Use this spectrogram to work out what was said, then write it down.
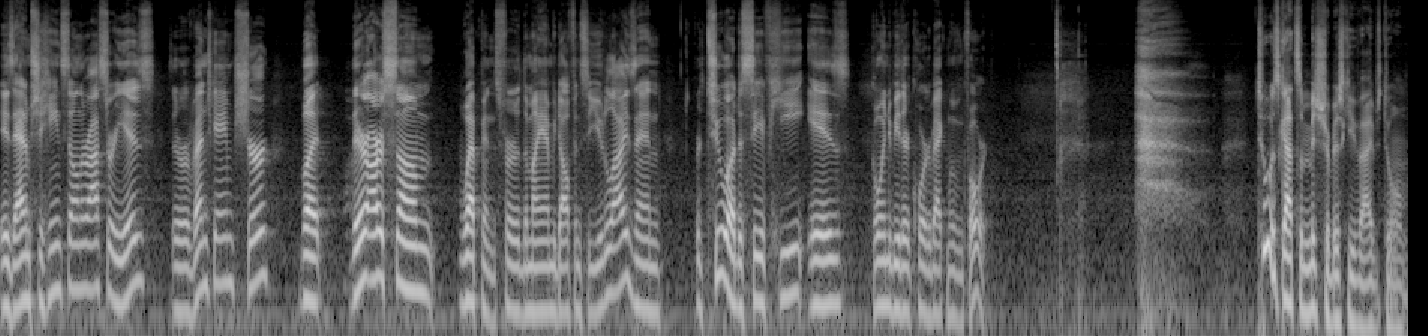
is Adam Shaheen still on the roster? He is. Is there a revenge game? Sure. But there are some weapons for the Miami Dolphins to utilize and for Tua to see if he is going to be their quarterback moving forward. Tua's got some Mitch Trubisky vibes to him.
